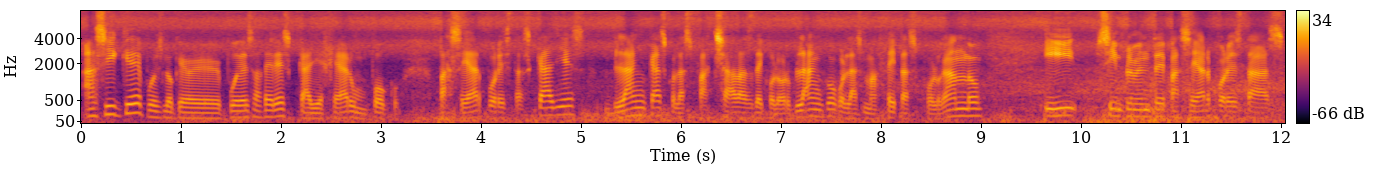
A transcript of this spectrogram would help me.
Así que, pues lo que puedes hacer es callejear un poco pasear por estas calles blancas, con las fachadas de color blanco, con las macetas colgando, y simplemente pasear por estas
